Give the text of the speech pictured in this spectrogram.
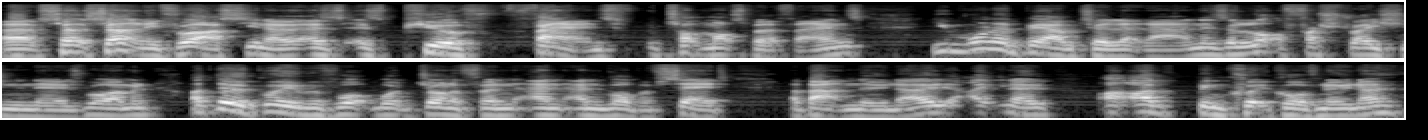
Uh, so, certainly for us, you know, as as pure fans, top Hotspur fans, you want to be able to let that. And there's a lot of frustration in there as well. I mean, I do agree with what what Jonathan and and Rob have said about Nuno. I, you know, I, have been critical of Nuno.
